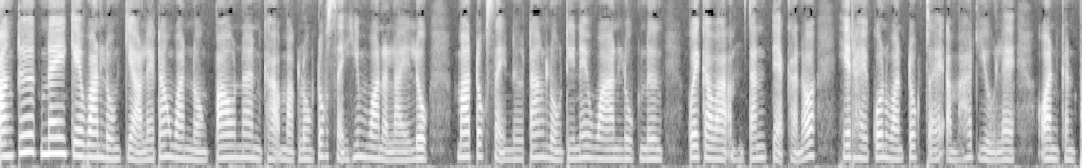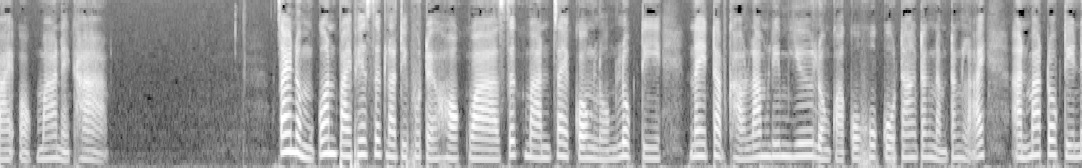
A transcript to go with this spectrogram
ปังตึกในเกวันหลงเกี่ยวและตั้งวันหนองเป้านั่นค่ะหมักลงตกใส่หิมวานอะไรลูกมาตกใส่เนื้อตั้งหลงที่ในวานลูกหนึ่งก้อยกะว่าอ่ำตั้นแตกค่ะเนาะเฮ็ดให้ก้นวันตกใจอ่ำฮัดอยู่แลอ่อนกันไปออกมาเนี่ยค่ะ ใจหนุ่มก้นไปเพศซึกลาติพุแต่ฮอกว่าซึกมันใจกองหลงลูกดีในตับข่าวล่ำลิมยื้อหลงกว่าโกโฮโกตั้งตั้งนำตั้งหลาย อันมาตกดีใน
